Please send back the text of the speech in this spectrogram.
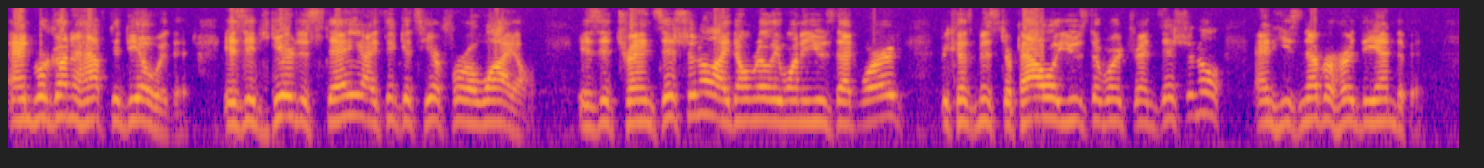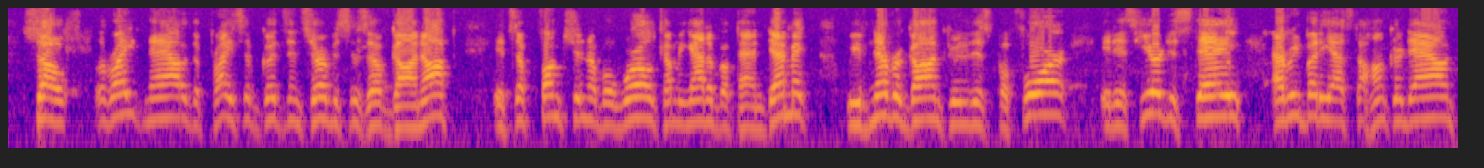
and we're going to have to deal with it. Is it here to stay? I think it's here for a while. Is it transitional? I don't really want to use that word because Mr. Powell used the word transitional and he's never heard the end of it. So, right now, the price of goods and services have gone up. It's a function of a world coming out of a pandemic. We've never gone through this before. It is here to stay. Everybody has to hunker down.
